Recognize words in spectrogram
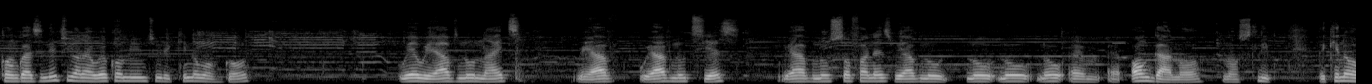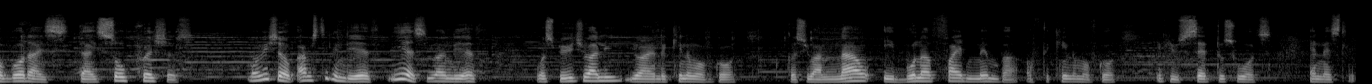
congratulate you and I welcome you into the kingdom of God, where we have no night, we have we have no tears, we have no sufferness, we have no no no no um, uh, hunger nor nor sleep. The kingdom of God is that is so precious. But Bishop, I'm still in the earth. Yes, you are in the earth, but spiritually you are in the kingdom of God because you are now a bona fide member of the kingdom of God. If you said those words earnestly,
